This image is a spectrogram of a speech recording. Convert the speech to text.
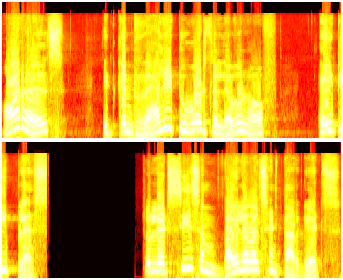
or else it can rally towards the level of 80 plus. So let's see some buy levels and targets.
